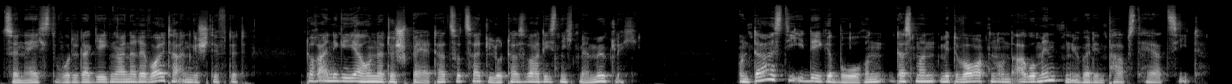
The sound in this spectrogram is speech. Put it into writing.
Zunächst wurde dagegen eine Revolte angestiftet, doch einige Jahrhunderte später, zur Zeit Luthers, war dies nicht mehr möglich. Und da ist die Idee geboren, dass man mit Worten und Argumenten über den Papst herzieht.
